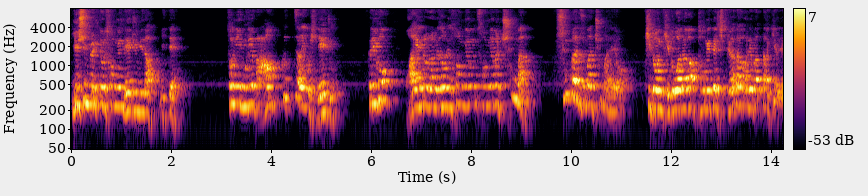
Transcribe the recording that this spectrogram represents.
일신멸도 성령 내주입니다. 이때. 성령 우리의 마음 끝자리 것이 내주. 그리고 과연을 하면서 우리 성령, 성령을 충만, 순간순간 충만해요. 기도는 기도하다가 부흥회 때 집회하다가 은혜 받다가 기도해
